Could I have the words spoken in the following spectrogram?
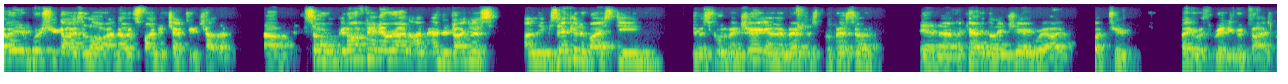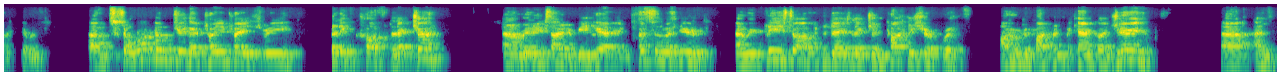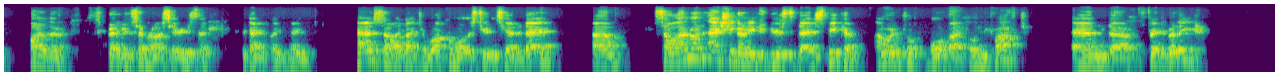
Sorry to push you guys along. I know it's fun to chat to each other. Um, so, good afternoon, everyone. I'm Andrew Douglas. I'm the Executive Vice Dean in the School of Engineering and Emeritus Professor in uh, Mechanical Engineering, where I got to play with really good guys like Kevin. Um, so, welcome to the 2023 Billig Croft Lecture. And I'm really excited to be here in person with you. And we're pleased to offer today's lecture in partnership with our home department, Mechanical Engineering, uh, and part of the graduate seminar series that Mechanical Engineering has. So I'd like to welcome all the students here today. Um, so I'm not actually going to introduce today's speaker. I want to talk more about Gordon Croft and uh, Fred Billig.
